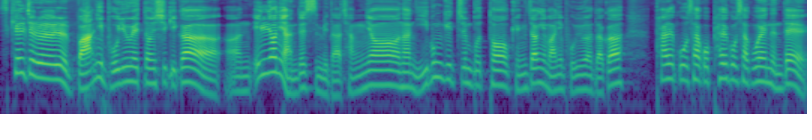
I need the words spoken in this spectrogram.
스킬즈를 많이 보유했던 시기가 한 1년이 안 됐습니다. 작년 한 2분기쯤부터 굉장히 많이 보유하다가 팔고 사고 팔고 사고 했는데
